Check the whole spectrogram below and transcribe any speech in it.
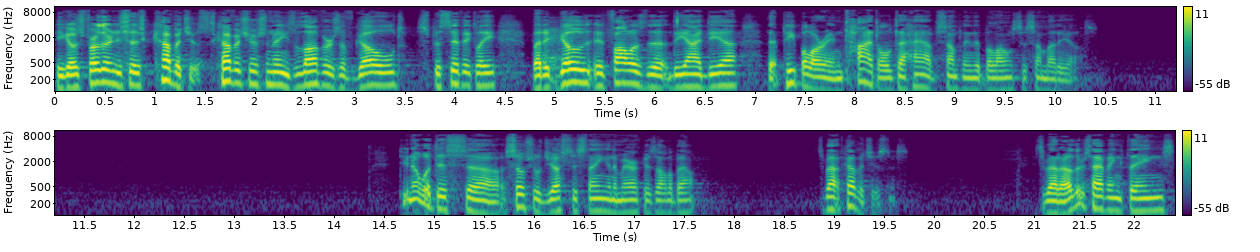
He goes further and he says covetous. Covetous means lovers of gold specifically, but it goes it follows the, the idea that people are entitled to have something that belongs to somebody else. Do you know what this uh, social justice thing in America is all about? It's about covetousness. It's about others having things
